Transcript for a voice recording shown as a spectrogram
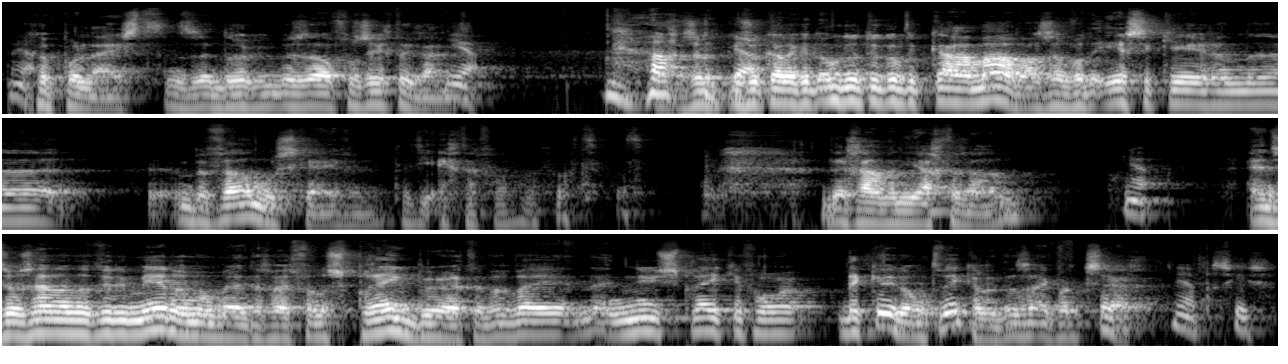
Ja. gepolijst. Dus daar druk ik mezelf voorzichtig uit. Ja. Ja, zo, zo kan ik het ook natuurlijk op de KMA was. En voor de eerste keer een, eh, een bevel moest geven. Dat je echt dacht van, wat, wat, daar gaan we niet achteraan. Ja. En zo zijn er natuurlijk meerdere momenten geweest van de spreekbeurten. Waarbij je, nee, nu spreek je voor, dat kun je dan ontwikkelen. Dat is eigenlijk wat ik zeg. ja, precies.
